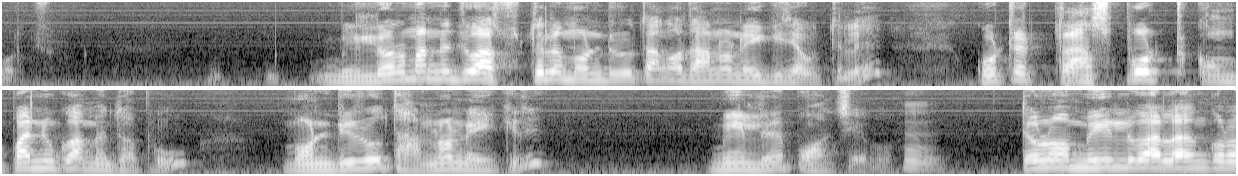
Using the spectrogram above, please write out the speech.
କରୁଛୁ ମିଲରମାନେ ଯେଉଁ ଆସୁଥିଲେ ମଣ୍ଡିରୁ ତାଙ୍କ ଧାନ ନେଇକି ଯାଉଥିଲେ ଗୋଟେ ଟ୍ରାନ୍ସପୋର୍ଟ କମ୍ପାନୀକୁ ଆମେ ଦେବୁ ମଣ୍ଡିରୁ ଧାନ ନେଇକରି ମିଲ୍ରେ ପହଞ୍ଚେଇବୁ ତେଣୁ ମିଲ୍ ବାଲାଙ୍କର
